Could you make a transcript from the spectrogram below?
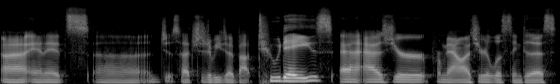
Uh, and it's uh, just that should be about two days uh, as you're from now as you're listening to this,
